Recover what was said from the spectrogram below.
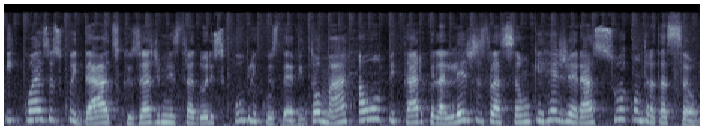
e quais os cuidados que os administradores públicos devem tomar ao optar pela legislação que regerá sua contratação.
